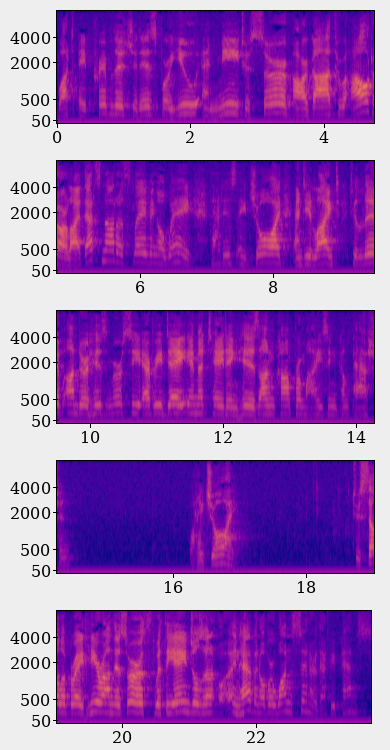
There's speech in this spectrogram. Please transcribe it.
what a privilege it is for you and me to serve our God throughout our life. That's not a slaving away. That is a joy and delight to live under His mercy every day, imitating His uncompromising compassion. What a joy to celebrate here on this earth with the angels in heaven over one sinner that repents.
